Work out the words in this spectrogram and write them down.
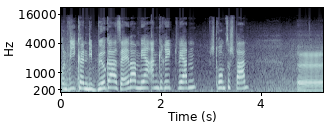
Und wie können die Bürger selber mehr angeregt werden, Strom zu sparen? Äh,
